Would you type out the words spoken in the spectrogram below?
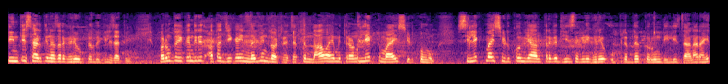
तीन ते साडेतीन हजार घरे उपलब्ध केली जातील. परंतु एकंदरीत आता जे काही नवीन लॉटरी आहेत तर नाव आहे मित्रांनो select my CIDCO home. Select my CIDCO home या अंतर्गत ही सगळी घरे उपलब्ध करून दिली जाणार आहेत.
